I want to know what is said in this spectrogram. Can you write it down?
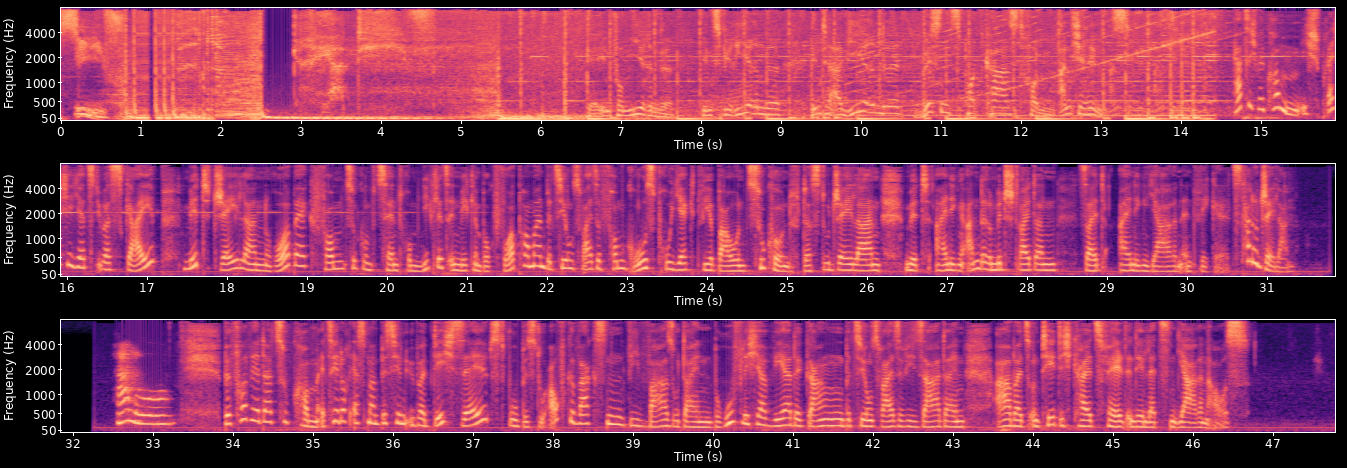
Massiv. Kreativ. Der informierende, inspirierende, interagierende Wissenspodcast von Antje Hinz. Herzlich willkommen. Ich spreche jetzt über Skype mit Jaylan Rohrbeck vom Zukunftszentrum Niklitz in Mecklenburg-Vorpommern beziehungsweise vom Großprojekt Wir bauen Zukunft, das du, Jaylan, mit einigen anderen Mitstreitern seit einigen Jahren entwickelst. Hallo, Jaylan. Hallo. Bevor wir dazu kommen, erzähl doch erstmal ein bisschen über dich selbst. Wo bist du aufgewachsen? Wie war so dein beruflicher Werdegang? Beziehungsweise wie sah dein Arbeits- und Tätigkeitsfeld in den letzten Jahren aus?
